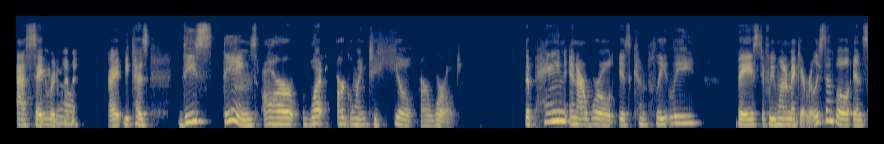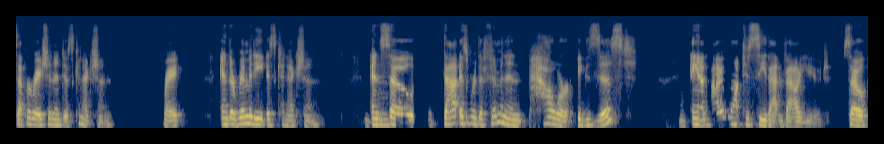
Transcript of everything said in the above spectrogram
as sacred women, right? Because these things are what are going to heal our world. The pain in our world is completely based, if we want to make it really simple, in separation and disconnection, right? And the remedy is connection. Mm-hmm. And so that is where the feminine power exists. Mm-hmm. And I want to see that valued. So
